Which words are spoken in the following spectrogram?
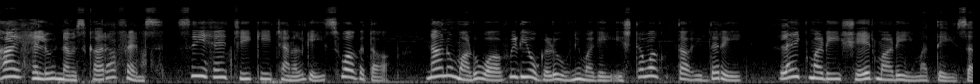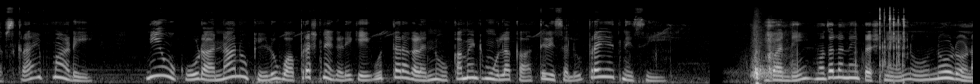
ಹಾಯ್, ಹೆಲೋ, ನಮಸ್ಕಾರ friends. C H E K ಚಾನಲ್ಗೆ ಸ್ವಾಗತ. ನಾನು ಮಾಡುವ ವಿಡಿಯೋಗಳು ನಿಮಗೆ ಇಷ್ಟವಾಗುತ್ತಾ ಇದ್ದರೆ ಲೈಕ್ ಮಾಡಿ, ಶೇರ್ ಮಾಡಿ ಮತ್ತು ಸಬ್ಸ್ಕ್ರೈಬ್ ಮಾಡಿ. ನೀವು ಕೂಡ ನಾನು ಕೇಳುವ ಪ್ರಶ್ನೆಗಳಿಗೆ ಉತ್ತರಗಳನ್ನು ಕಮೆಂಟ್ ಮೂಲಕ ತಿಳಿಸಲು ಪ್ರಯತ್ನಿಸಿ. ಬನ್ನಿ, ಮೊದಲನೇ ಪ್ರಶ್ನೆಯನ್ನು ನೋಡೋಣ.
